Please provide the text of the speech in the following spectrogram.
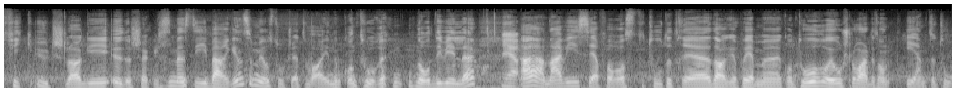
fikk utslag i undersøkelsen, mens de i Bergen, som jo stort sett var innom kontoret når de ville Ja. ja, ja, Nei, vi ser for oss to til tre dager på hjemmekontor, og i Oslo var det sånn én til to.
